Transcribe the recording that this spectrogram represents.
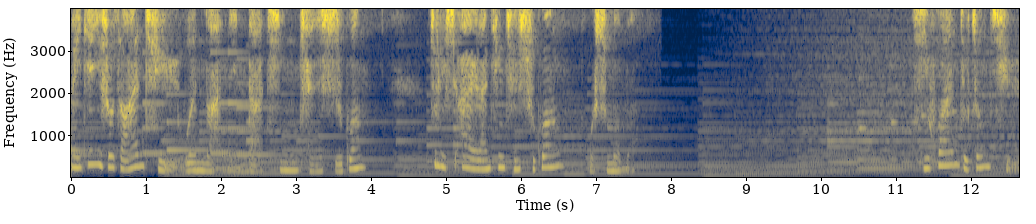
每天一首早安曲，温暖您的清晨时光。这里是爱尔兰清晨时光，我是默默。喜欢就争取，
